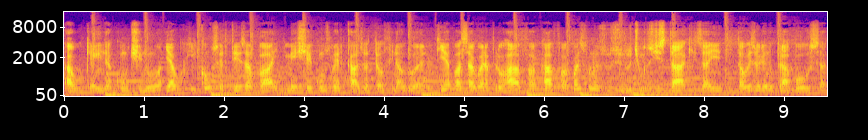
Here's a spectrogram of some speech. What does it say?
algo que ainda continua e algo que com certeza vai mexer com os mercados até o final do ano. Queria passar agora para o Rafa. Rafa, quais foram os últimos destaques aí, talvez olhando para a Bolsa,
